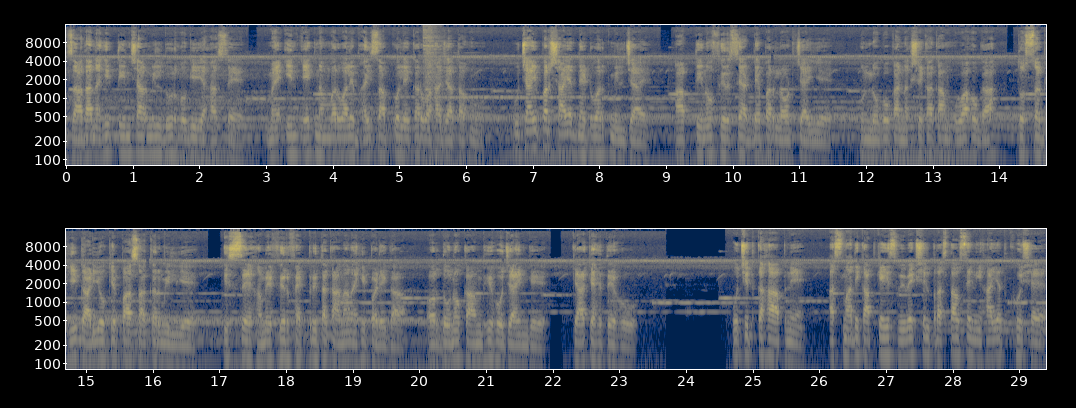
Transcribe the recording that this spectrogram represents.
ज़्यादा नहीं, तीन चार मील दूर होगी यहाँ से। मैं इन एक नंबर वाले भाई साहब को लेकर वहाँ जाता हूँ। ऊंचाई पर शायद नेटवर्क मिल जाए। आप तीनों फिर से अड्डे पर लौट जाइए। उन लोगों का नक्शे का काम हुआ होगा तो सभी गाड़ियों के पास आकर मिलिए। इससे हमें फिर फैक्ट्री तक आना नहीं पड़ेगा, और दोनों काम भी हो जाएँगे। क्या कहते हो? उचित कहा आपने। अस्मादिक आपके इस विवेकशील प्रस्ताव से निहायत खुश है।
